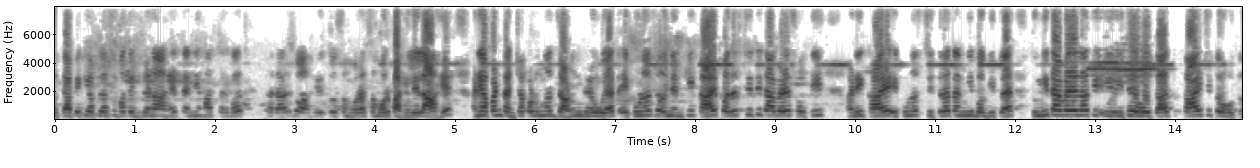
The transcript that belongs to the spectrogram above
त्यापैकी आपल्यासोबत एक जण आहेत. त्यांनी हा सर्व थरार जो आहे तो समोरासमोर पाहिलेला आहे आणि आपण त्यांच्याकडूनच जाणून घेऊयात एकूणच नेमकी काय परिस्थिती त्यावेळेस होती आणि काय एकूणच चित्र त्यांनी बघितलंय. तुम्ही त्यावेळेला इथे होतात. काय चित्र होतं?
